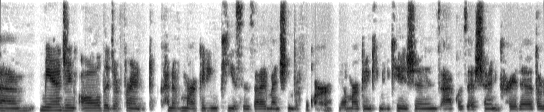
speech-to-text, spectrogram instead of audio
um, managing all the different kind of marketing pieces that I mentioned before, you know, marketing communications, acquisition, creative. They're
